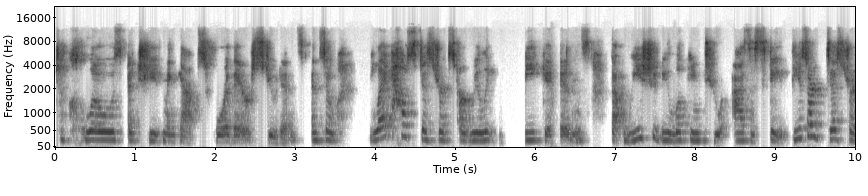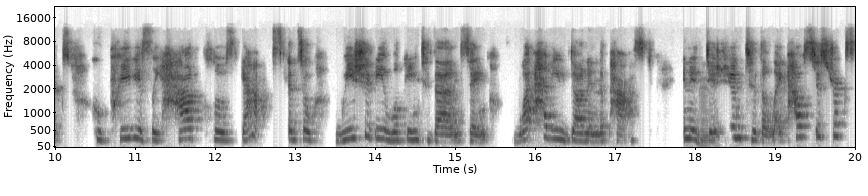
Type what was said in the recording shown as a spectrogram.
to close achievement gaps for their students. And so Lighthouse districts are really beacons that we should be looking to as a state. These are districts who previously have closed gaps. And so we should be looking to them saying, what have you done in the past? In Hmm. addition to the Lighthouse districts,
